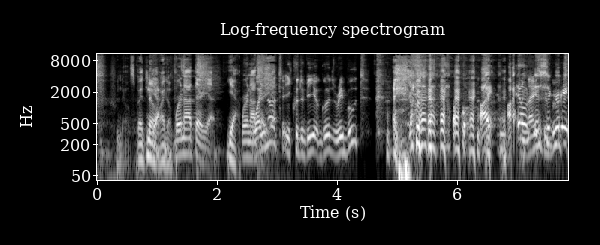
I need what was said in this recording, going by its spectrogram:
who knows? But no, yeah, I don't. We're not so. there yet. Yeah, we're not. Why not? Yet. It could be a good reboot. oh, I I don't nice disagree.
